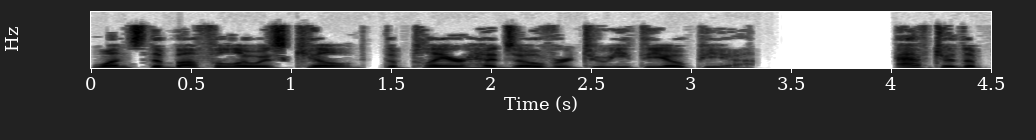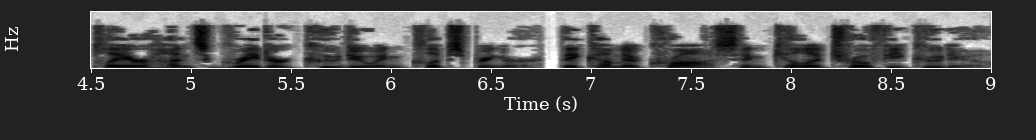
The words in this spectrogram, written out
Once the buffalo is killed, the player heads over to Ethiopia. After the player hunts greater kudu and klipspringer, they come across and kill a trophy kudu.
